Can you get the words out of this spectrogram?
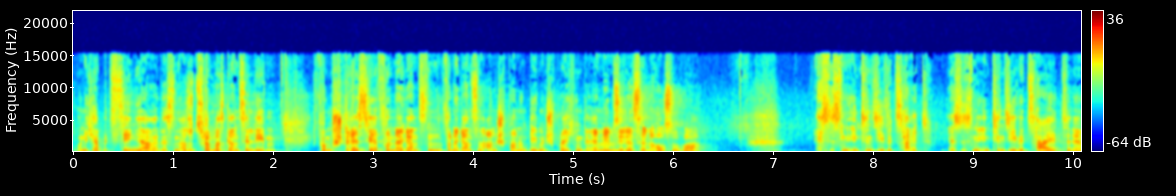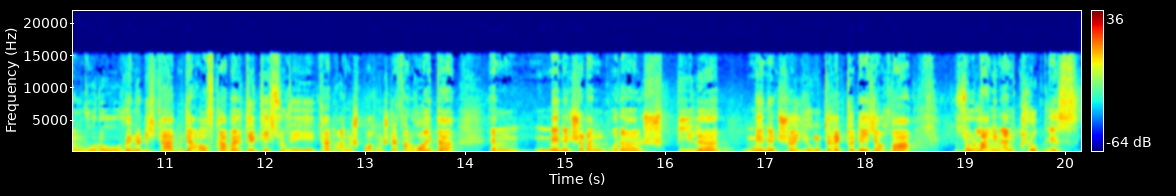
Und ich habe jetzt zehn Jahre, das sind also zweimal das ganze Leben. Vom Stress her, von der ganzen, von der ganzen Anspannung. Dementsprechend. Ähm, Nehmen Sie das denn auch so wahr? Es ist eine intensive Zeit. Es ist eine intensive Zeit, ähm, wo du, wenn du dich gerade mit der Aufgabe halt wirklich, so wie gerade angesprochen, Stefan Reuter, ähm, Manager dann oder Spieler, Manager, Jugenddirektor, der ich auch war, so lange in einem Club ist,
